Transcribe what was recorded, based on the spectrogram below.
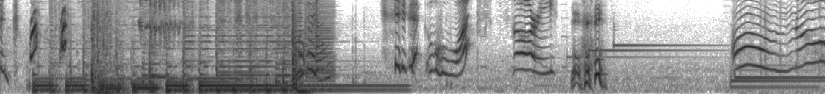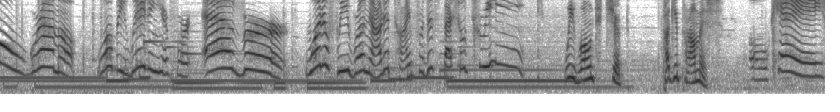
bank. Whoops! Sorry. Oh no, Grandma! We'll be waiting here forever. What if we run out of time for the special treat? We won't, Chip. Puggy promise. Okay.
